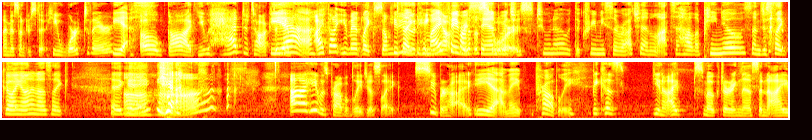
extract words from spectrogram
I misunderstood. He worked there. Yes. Oh God, you had to talk to him. Yeah. him. I thought you meant like some He's dude like, hanging my out in front favorite of the sandwich store. is tuna with the creamy sriracha and lots of jalapenos, and just like going on. And I was like, okay, yeah, Uh-huh. Ah, he was probably just like super high yeah, maybe probably. because you know I smoke during this and I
